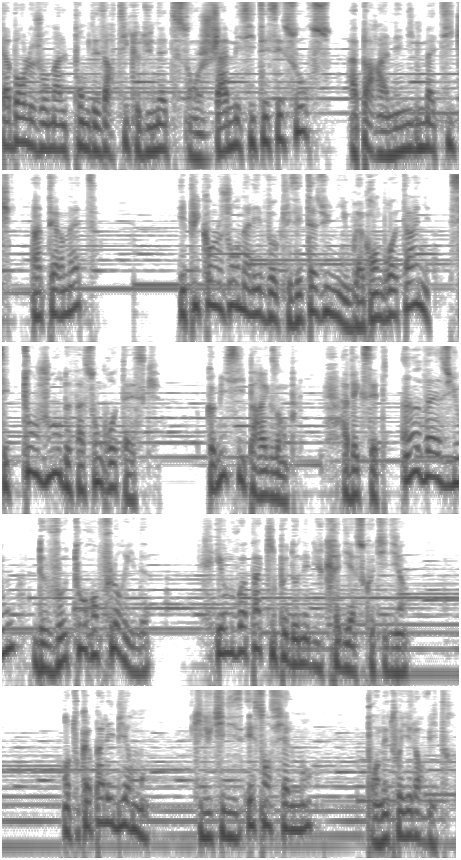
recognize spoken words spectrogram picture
D'abord, le journal pompe des articles du net sans jamais citer ses sources, à part un énigmatique Internet. Et puis quand le journal évoque les États-Unis ou la Grande-Bretagne, c'est toujours de façon grotesque. Comme ici par exemple, avec cette invasion de vautours en Floride. Et on ne voit pas qui peut donner du crédit à ce quotidien. En tout cas pas les Birmans, qui l'utilisent essentiellement pour nettoyer leurs vitres.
